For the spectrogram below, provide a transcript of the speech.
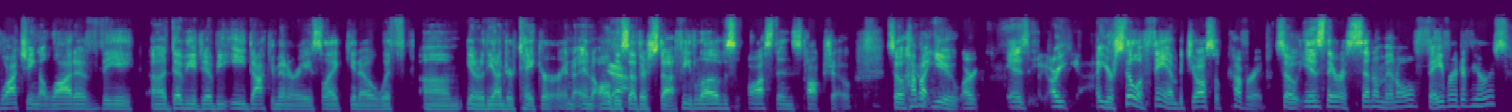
watching a lot of the uh, WWE documentaries, like you know, with um, you know, The Undertaker and and all yeah. this other stuff. He loves Austin's talk show. So, how yep. about you? Are is are you? You're still a fan, but you also cover it. So, is there a sentimental favorite of yours?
